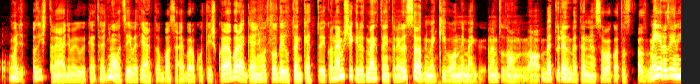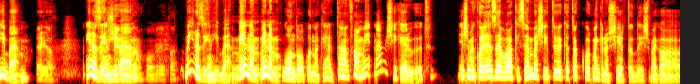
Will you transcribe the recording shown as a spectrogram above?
hogy az Isten áldja meg őket. Hát nyolc évet járt abba a szájba rakott iskolába, reggel nyolctól délután kettőig. Ha nem sikerült megtanítani, összeadni, meg kivonni, meg nem tudom, a betűrendbe tenni a szavakat, az, az miért az én hibám? Igen. Miért az én hibám? Miért az én hibám? Miért nem, miért nem gondolkodnak el? Tehát valami nem sikerült. És amikor ezzel valaki szembesít őket, akkor megjön a sértődés, meg a,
